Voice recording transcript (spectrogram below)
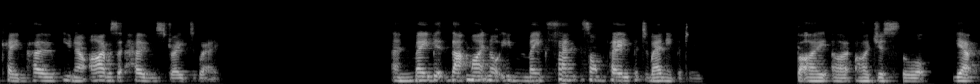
came home. You know, I was at home straight away, and maybe that might not even make sense on paper to anybody, but I I, I just thought, yeah,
